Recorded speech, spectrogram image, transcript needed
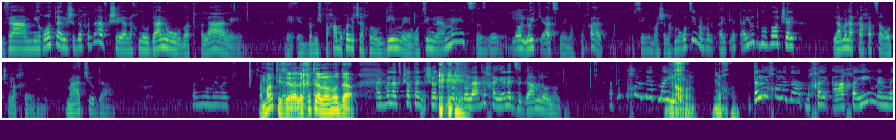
והאמירות האלה שדרך אגב, כשאנחנו דנו בהתחלה ל... במשפחה המורחבת שאנחנו לומדים, רוצים לאמץ, אז לא, לא התייעצנו עם אף אחד, אנחנו עשינו מה שאנחנו רוצים, אבל היו תגובות של למה לקחת צרות של אחרים? מה את יודעת? ואני אומרת, אמרתי, זה נולד ללכת ללא נודע. אבל את- כשאתה- כשנולד לך ילד זה גם לא נודע. אתה לא יכול לדעת מה יהיה. נכון, נכון. אתה לא יכול לדעת. בחי... החיים הם, אה,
